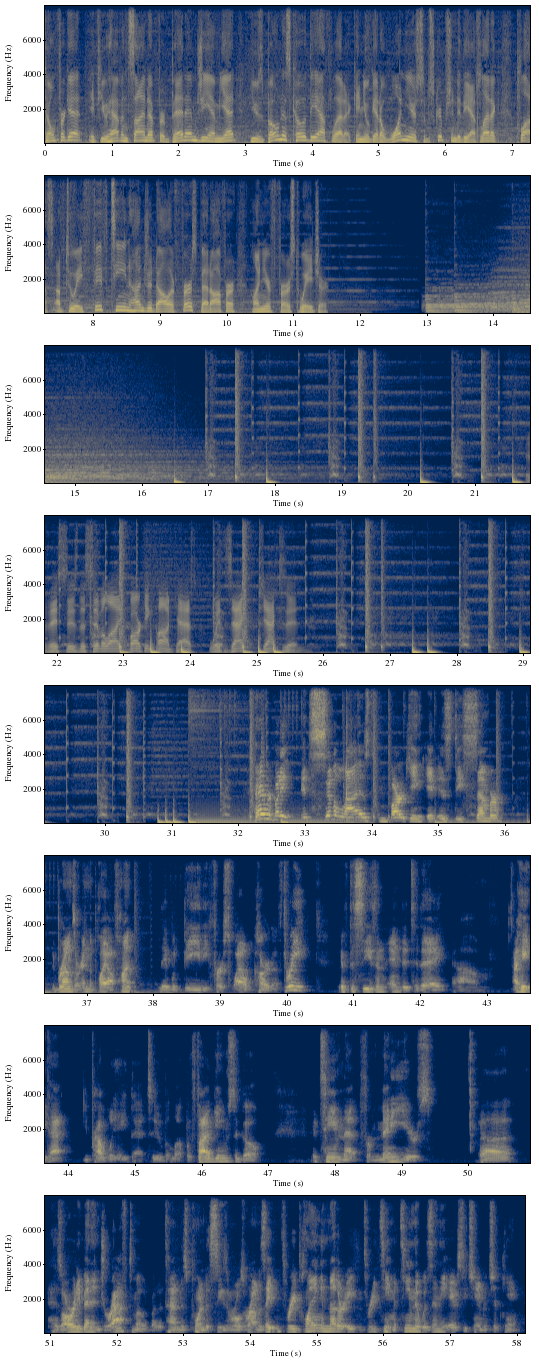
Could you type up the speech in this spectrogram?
Don't forget, if you haven't signed up for BetMGM yet, use bonus code The Athletic, and you'll get a one-year subscription to The Athletic, plus up to a fifteen hundred dollar first bet offer on your first wager. This is the Civilized Barking Podcast with Zac Jackson. Hey everybody, it's civilized barking. It is December. The Browns are in the playoff hunt. They would be the first wild card of three if the season ended today. Um, I hate that. You probably hate that too. But look, with five games to go, a team that for many years uh, has already been in draft mode by the time this point of the season rolls around is eight and three, playing another eight and three team, a team that was in the AFC Championship game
